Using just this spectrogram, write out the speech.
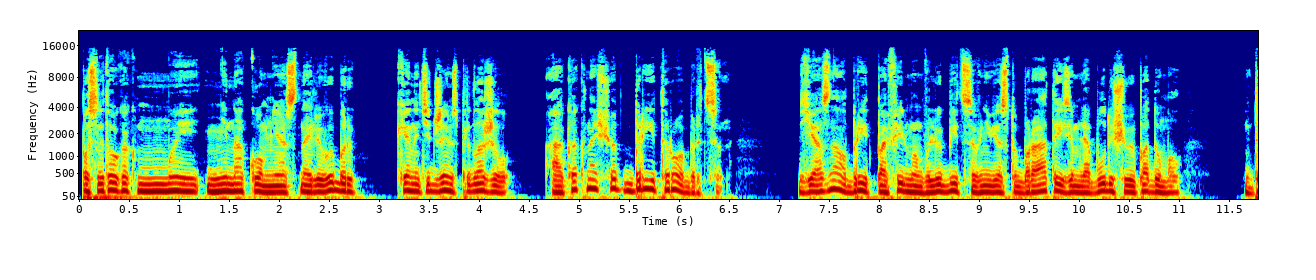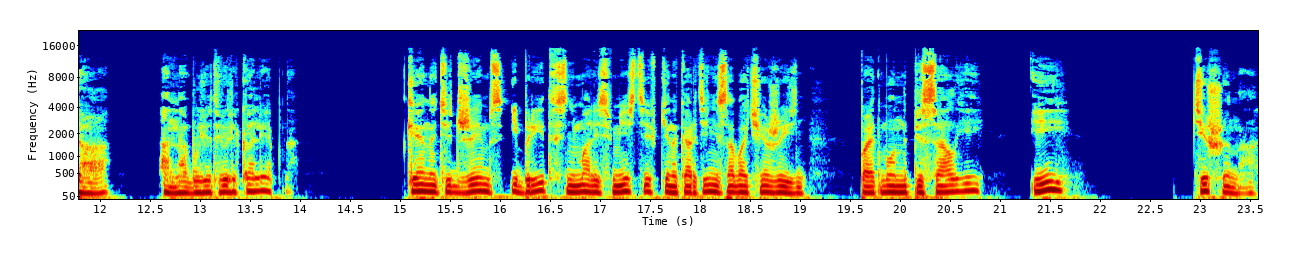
После того, как мы ни на ком не остановили выбор, Кеннети Джеймс предложил, «А как насчет Брит Робертсон?» Я знал Брит по фильмам «Влюбиться в невесту брата» и «Земля будущего» и подумал, «Да, она будет великолепна». Кеннети Джеймс и Брит снимались вместе в кинокартине «Собачья жизнь», Поэтому он написал ей, и... Тишина.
